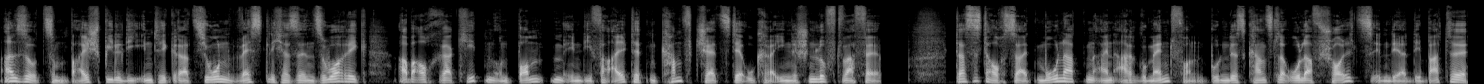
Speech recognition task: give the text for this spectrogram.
also zum Beispiel die Integration westlicher Sensorik, aber auch Raketen und Bomben in die veralteten Kampfjets der ukrainischen Luftwaffe. Das ist auch seit Monaten ein Argument von Bundeskanzler Olaf Scholz in der Debatte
